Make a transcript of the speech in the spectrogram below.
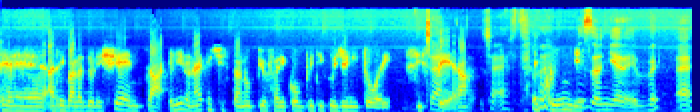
eh, arriva l'adolescenza e lì non è che ci stanno più a fare i compiti con i genitori, si spera. Certo, E quindi- bisognerebbe. eh.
